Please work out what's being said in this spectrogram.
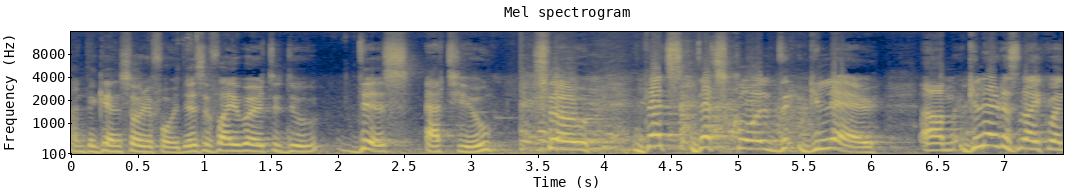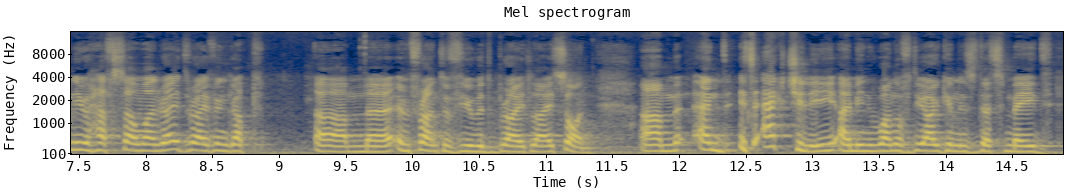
and again, sorry for this, if I were to do this at you. So that's, that's called glare. Um, glare is like when you have someone, right, driving up um, uh, in front of you with bright lights on. Um, and it's actually, I mean, one of the arguments that's made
